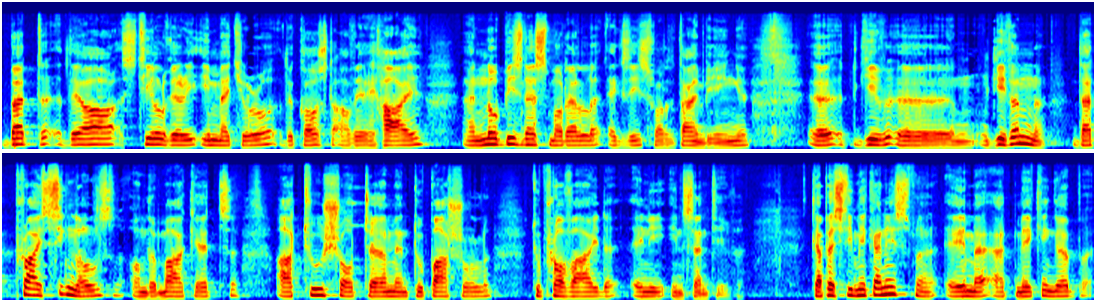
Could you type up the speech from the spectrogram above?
but they are still very immature. The costs are very high, and no business model exists for the time being, uh, give, uh, given that price signals on the market are too short-term and too partial to provide any incentive. Capacity mechanisms aim at making up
